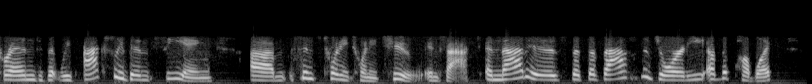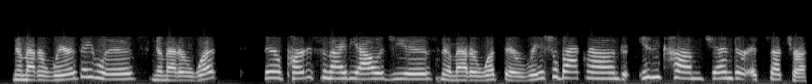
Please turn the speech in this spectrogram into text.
trend that we've actually been seeing um, since 2022, in fact, and that is that the vast majority of the public, no matter where they live, no matter what their partisan ideology is, no matter what their racial background, income, gender, etc.,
